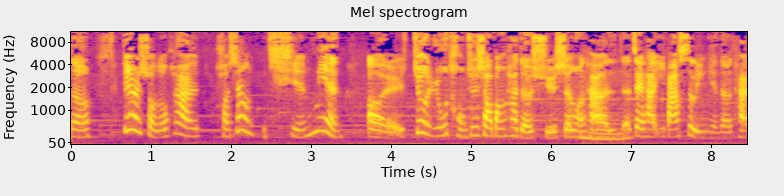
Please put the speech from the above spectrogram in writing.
呢，第二首的话，好像前面呃，就如同就是肖邦他的学生哦，他在他一八四零年的他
